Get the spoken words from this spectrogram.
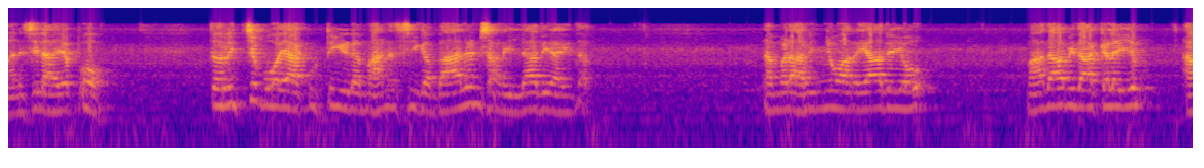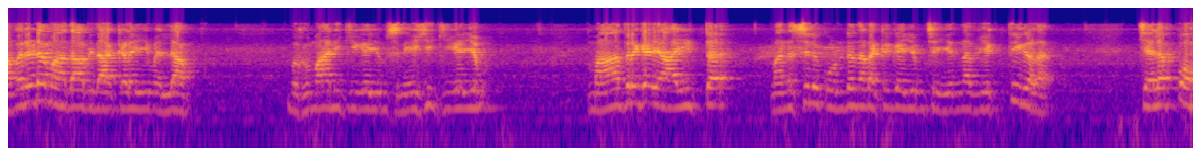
മനസ്സിലായപ്പോ തെറിച്ചു പോയ ആ കുട്ടിയുടെ മാനസിക ബാലൻസ് ആണ് ഇല്ലാതെയായത്. നമ്മൾ അറിഞ്ഞോ അറിയാതെയോ മാതാപിതാക്കളെയും അവരുടെ മാതാപിതാക്കളെയും എല്ലാം ബഹുമാനിക്കുകയും സ്നേഹിക്കുകയും മാതൃകയായിട്ട് മനസ്സിൽ കൊണ്ടു നടക്കുകയും ചെയ്യുന്ന വ്യക്തികൾ ചിലപ്പോ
